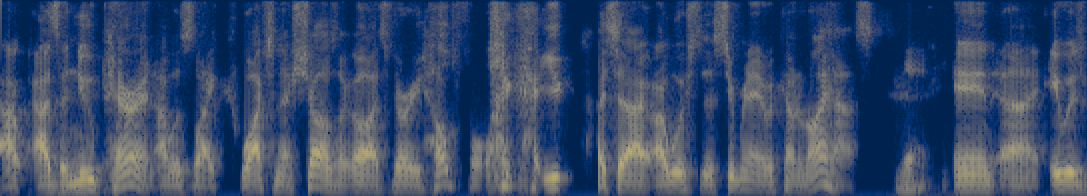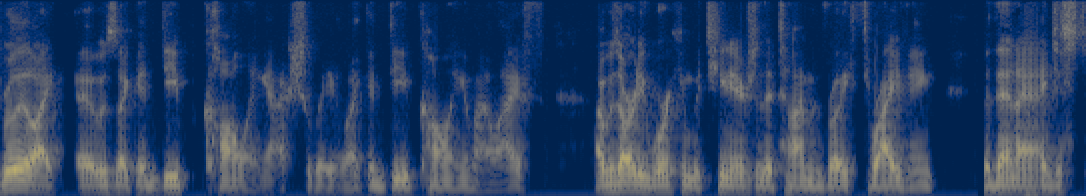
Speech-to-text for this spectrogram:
I, as a new parent, I was like watching that show. I was like, oh, that's very helpful. Like you, I said, I, I wish the Super Nanny would come to my house. Yeah. And uh, it was really like it was like a deep calling, actually, like a deep calling in my life. I was already working with teenagers at the time and really thriving. But then I just,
